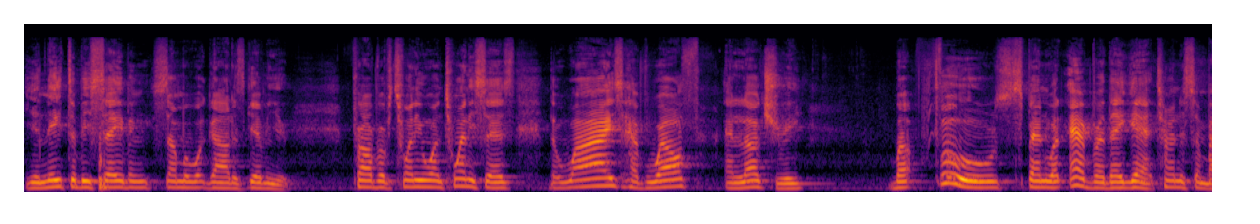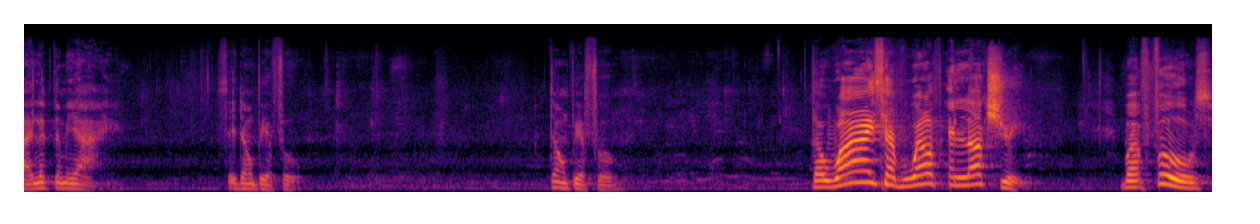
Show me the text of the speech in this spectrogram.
you need to be saving some of what God has given you. Proverbs 21 20 says, The wise have wealth and luxury, but fools spend whatever they get. Turn to somebody, look them in the eye. Say, Don't be a fool. Don't be a fool. The wise have wealth and luxury, but fools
